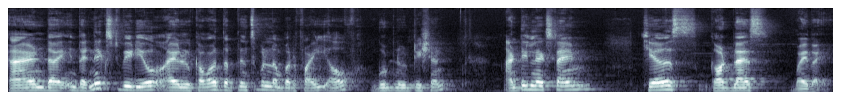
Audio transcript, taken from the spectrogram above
And in the next video, I will cover the principle number five of good nutrition. Until next time, Cheers. God bless. Bye bye.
